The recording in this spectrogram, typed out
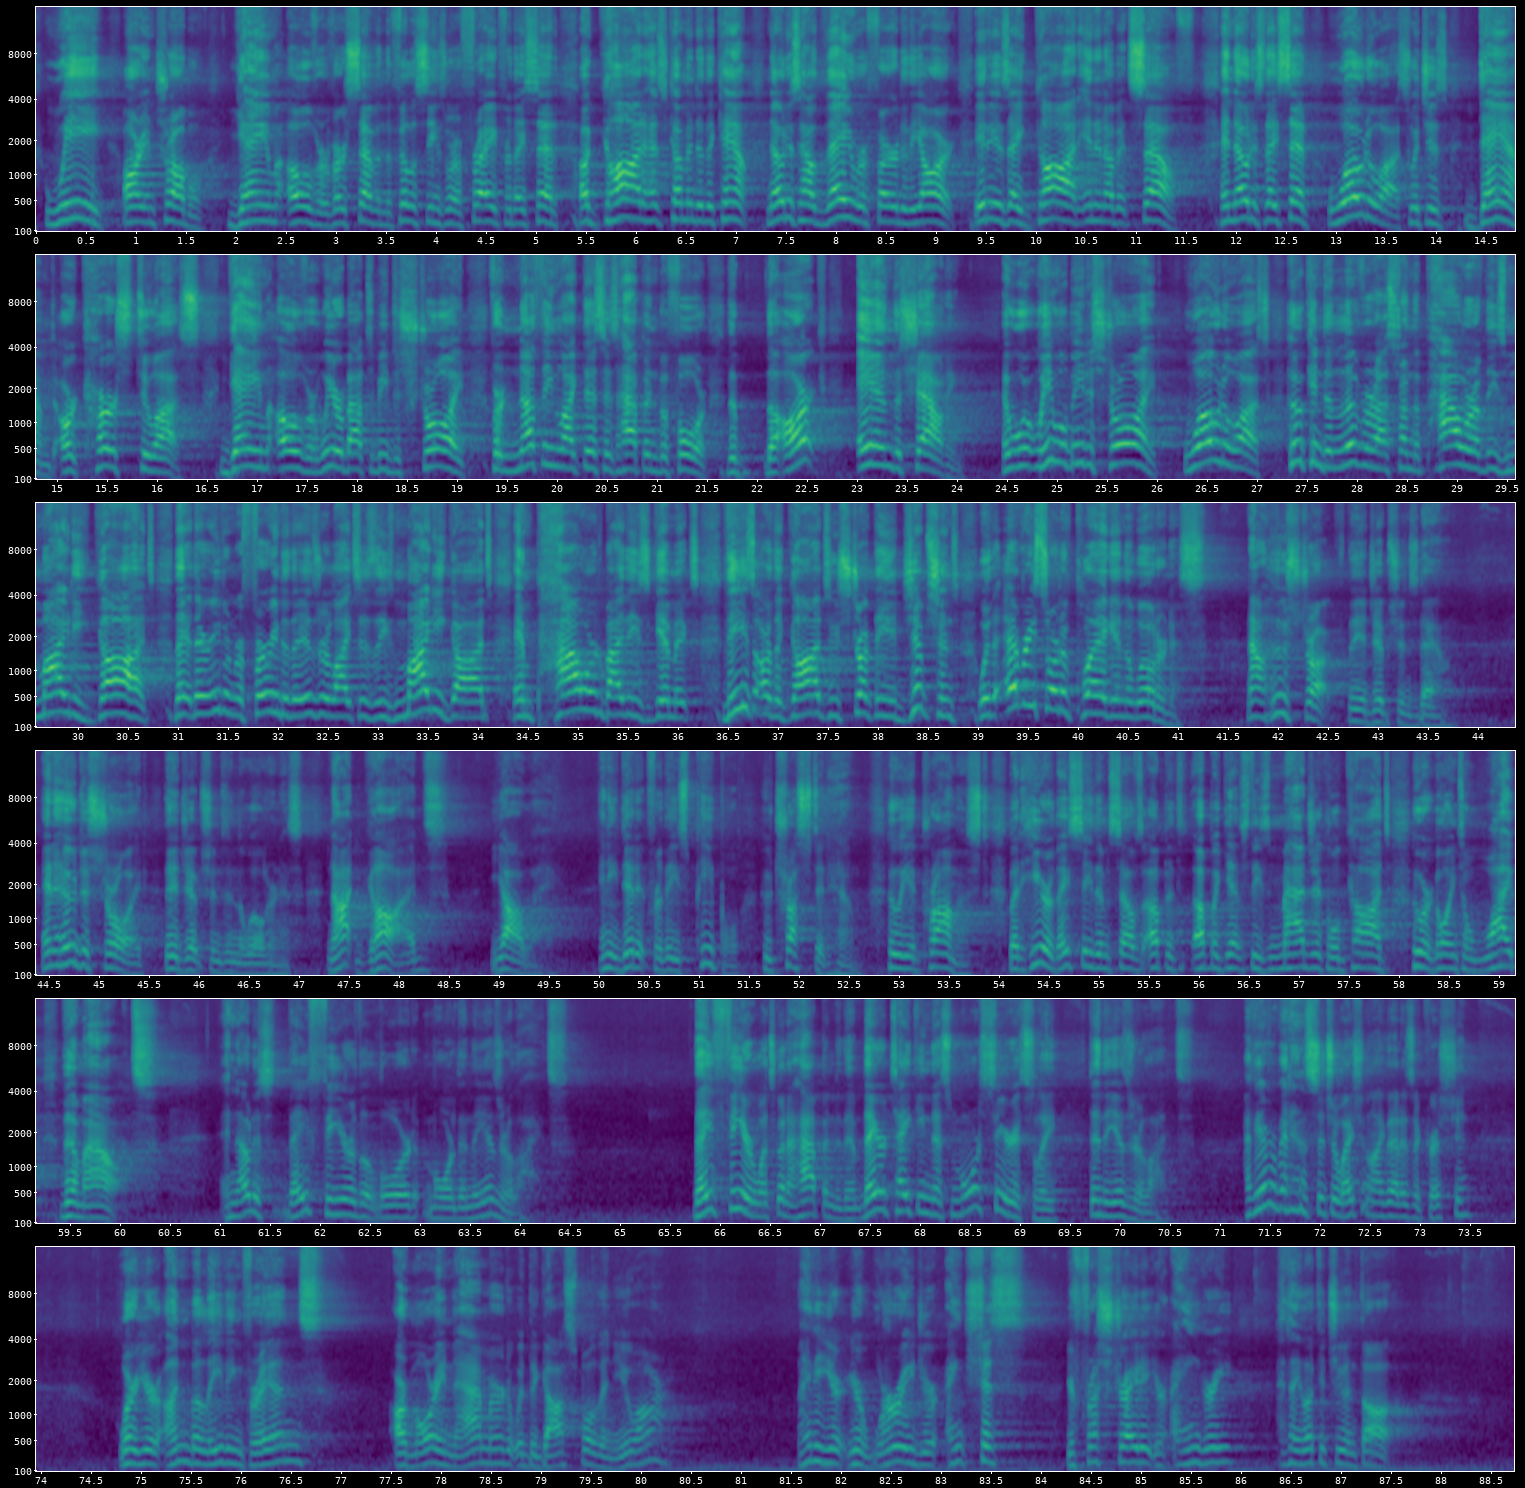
We are in trouble. Game over. Verse 7 The Philistines were afraid, for they said, A God has come into the camp. Notice how they refer to the ark. It is a God in and of itself. And notice they said, Woe to us, which is damned or cursed to us. Game over. We are about to be destroyed, for nothing like this has happened before. The, the ark and the shouting and we will be destroyed. Woe to us! Who can deliver us from the power of these mighty gods? They're even referring to the Israelites as these mighty gods empowered by these gimmicks. These are the gods who struck the Egyptians with every sort of plague in the wilderness. Now, who struck the Egyptians down? And who destroyed the Egyptians in the wilderness? Not gods, Yahweh. And he did it for these people who trusted him who he had promised. But here they see themselves up, up against these magical gods who are going to wipe them out. And notice, they fear the Lord more than the Israelites. They fear what's going to happen to them. They are taking this more seriously than the Israelites. Have you ever been in a situation like that as a Christian? Where your unbelieving friends are more enamored with the gospel than you are? Maybe you're, you're worried, you're anxious, you're frustrated, you're angry, and they look at you and thought,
